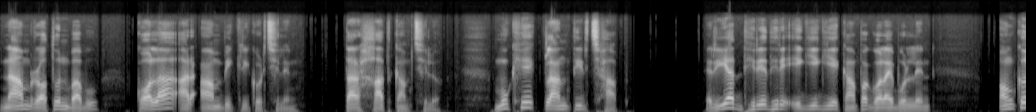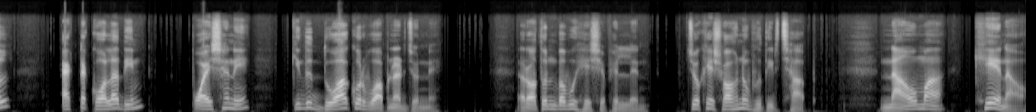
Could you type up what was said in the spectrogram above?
নাম রতনবাবু, কলা আর আম বিক্রি করছিলেন। তার হাত কাঁপছিল। মুখে ক্লান্তির ছাপ। রিয়াদ ধীরে ধীরে এগিয়ে গিয়ে কাঁপা গলায় বললেন, অঙ্কল, একটা কলা দিন, পয়সা নে, কিন্তু দোয়া করব আপনার জন্যে। রতনবাবু হেসে ফেললেন। চোখে সহানুভূতির ছাপ। নাও মা, খেয়ে নাও।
